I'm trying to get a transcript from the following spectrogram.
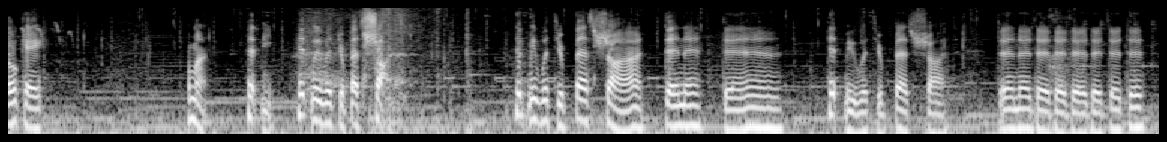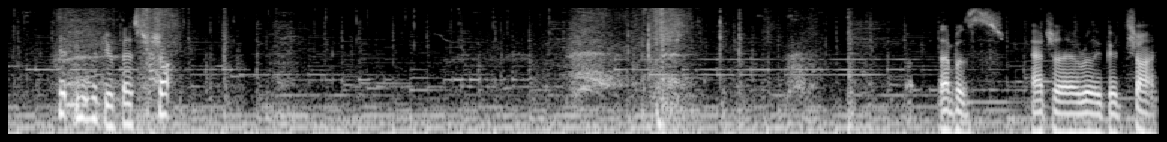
Okay. Come on. Hit me. Hit me with your best shot. Hit me with your best shot. Dun -dun -dun. Hit me with your best shot. Dun -dun -dun -dun -dun -dun -dun. Hit me with your best shot. That was actually a really good shot.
